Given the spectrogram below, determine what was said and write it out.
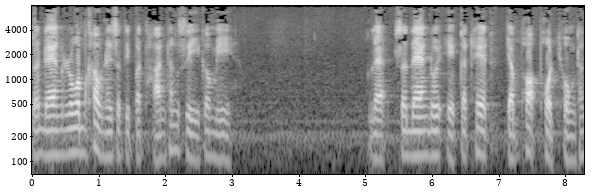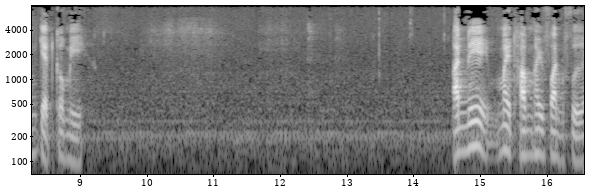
แสดงรวมเข้าในสติปัฏฐานทั้งสี่ก็มี และแสดงโดยเอกเทศจำเพาะผดชงทั้งเจ็ดก็มี อันนี้ไม่ทำให้ฟันเฟือ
